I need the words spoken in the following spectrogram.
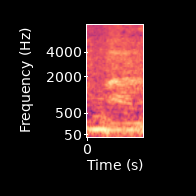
Bye.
